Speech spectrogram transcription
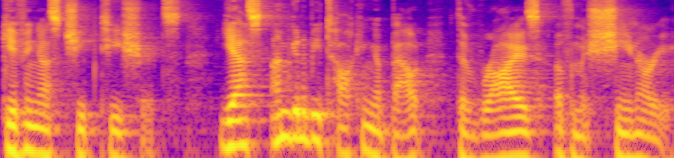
giving us cheap t shirts. Yes, I'm going to be talking about the rise of machinery.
